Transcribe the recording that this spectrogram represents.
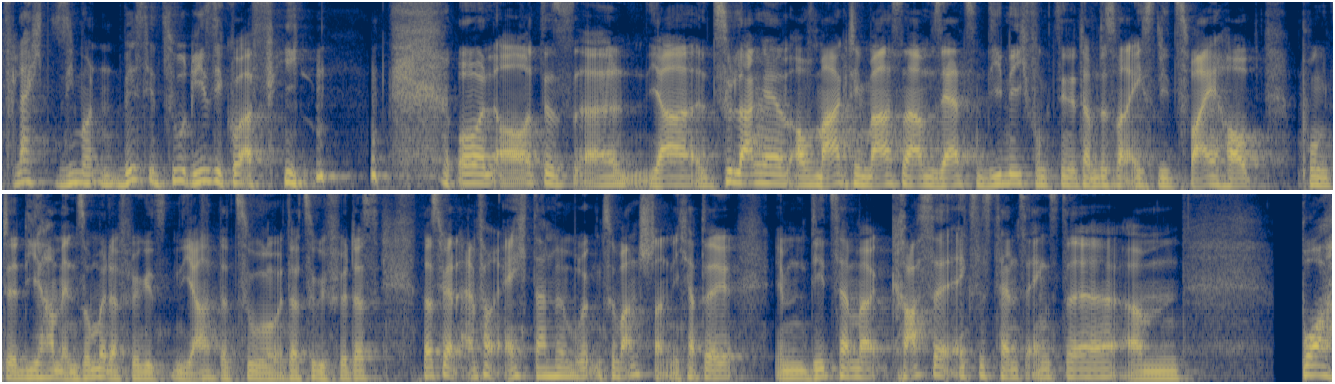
vielleicht Simon ein bisschen zu risikoaffin. Und auch das, äh, ja, zu lange auf Marketingmaßnahmen setzen, die nicht funktioniert haben. Das waren eigentlich so die zwei Hauptpunkte, die haben in Summe dafür, ja, dazu, dazu geführt, dass, dass wir halt einfach echt dann mit dem Rücken zur Wand standen. Ich hatte im Dezember krasse Existenzängste, ähm, Boah,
